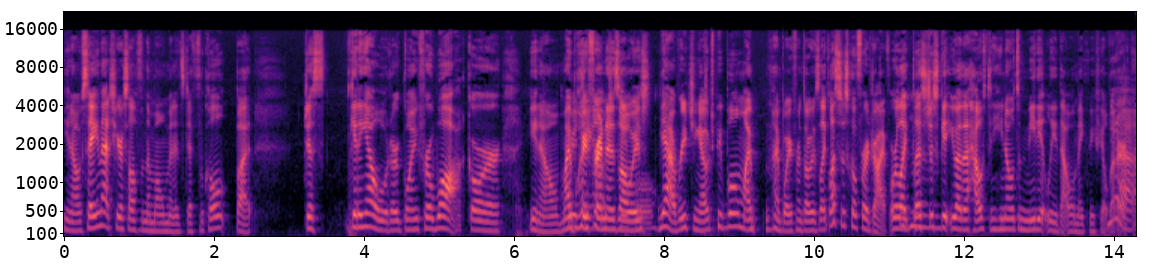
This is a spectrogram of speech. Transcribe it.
you know, saying that to yourself in the moment is difficult, but just getting out or going for a walk or you know my Reaching boyfriend is always yeah reaching out to people my my boyfriend's always like let's just go for a drive or like let's just get you out of the house and he knows immediately that will make me feel better Yeah.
